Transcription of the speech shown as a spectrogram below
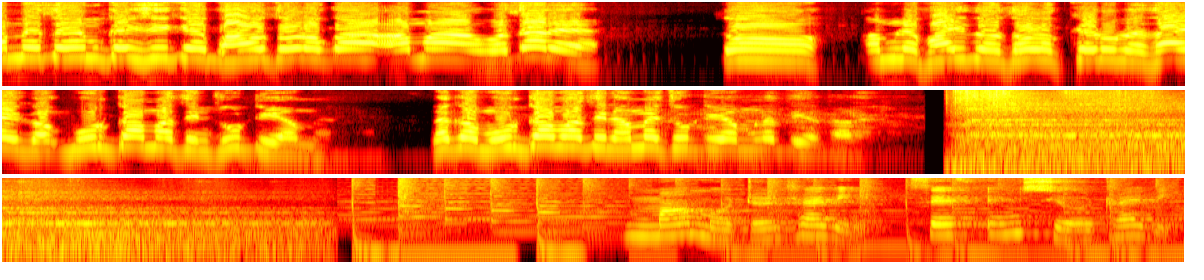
અમે તો એમ કહી છીએ કે ભાવ થોડોક આમાં વધારે, તો અમને ફાયદો થોડોક ખેડૂતને થાય મૂર્ખામાંથી છૂટી અમે. નકર મૂર્ખામાંથી અમે છૂટી એમ નથી અત્યારે. મા motor driving, safe and sure driving.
